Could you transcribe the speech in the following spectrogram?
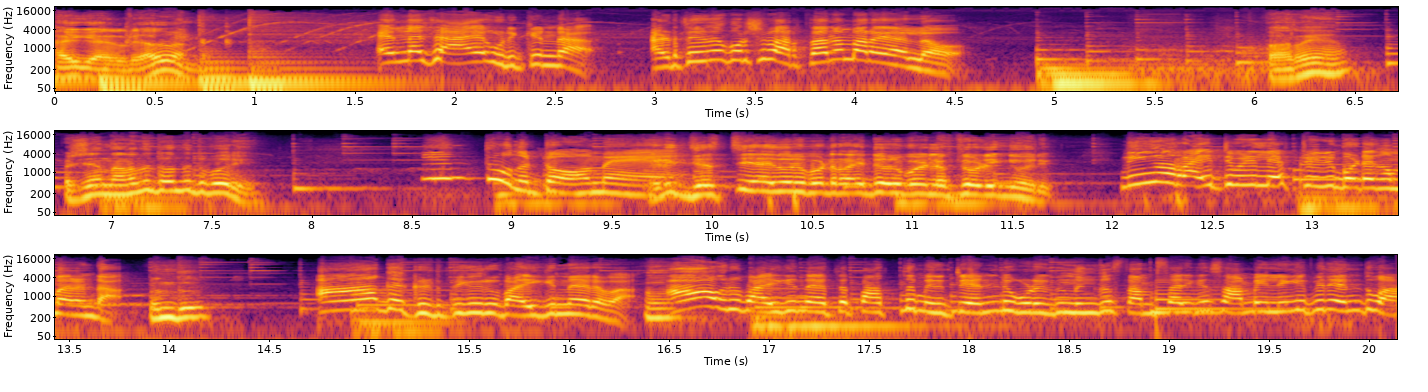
ഹൈ കാലറി അത് വേണ്ട. എന്നാ ചായ കുടിക്കണ്ട. അടുത്തതിനെ കുറിച്ച് വർത്താനം പറയാലോ. പറയാം. പക്ഷെ ഞാൻ നടന്നിട്ട് വന്നിട്ട് പോരെ. എന്തോന്ന് ടോമേ? ജസ്റ്റ് ഞാൻ ഒരു പോയിട്ട് റൈറ്റ് ഒരു പോയിട്ട് ലെഫ്റ്റ് ഓടിങ്ങി വരും. നിങ്ങൾ റൈറ്റ് വഴി ലെഫ്റ്റ് വഴി പോയിട്ട് അങ്ങ് വരണ്ട. എന്ത്? ആകെ കിട്ടി ഒരു വൈകുന്നേരമാ ആ. ഒരു വൈകുന്നേരത്തെ പത്ത് മിനിറ്റ് എന്റെ കൂടെ നിങ്ങൾക്ക് സംസാരിക്കാൻ സമയമില്ലെങ്കിൽ പിന്നെ എന്തുവാ?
